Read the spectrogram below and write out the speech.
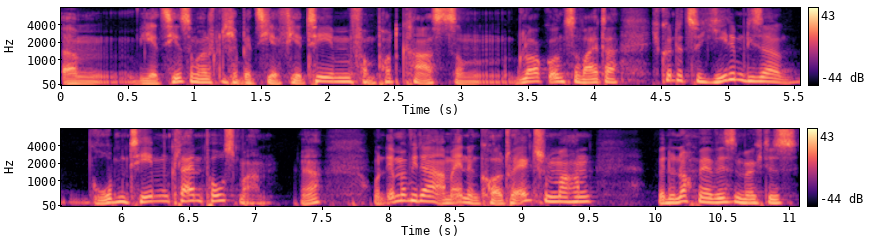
ähm, wie jetzt hier zum Beispiel, ich habe jetzt hier vier Themen vom Podcast zum Blog und so weiter. Ich könnte zu jedem dieser groben Themen einen kleinen Post machen. Ja? Und immer wieder am Ende einen Call to Action machen. Wenn du noch mehr wissen möchtest,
